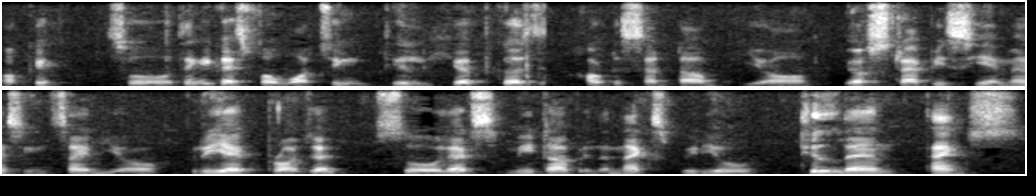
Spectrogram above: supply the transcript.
Okay? So thank you guys for watching till here because how to set up your your strapi cms inside your react project. So let's meet up in the next video. Till then thanks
